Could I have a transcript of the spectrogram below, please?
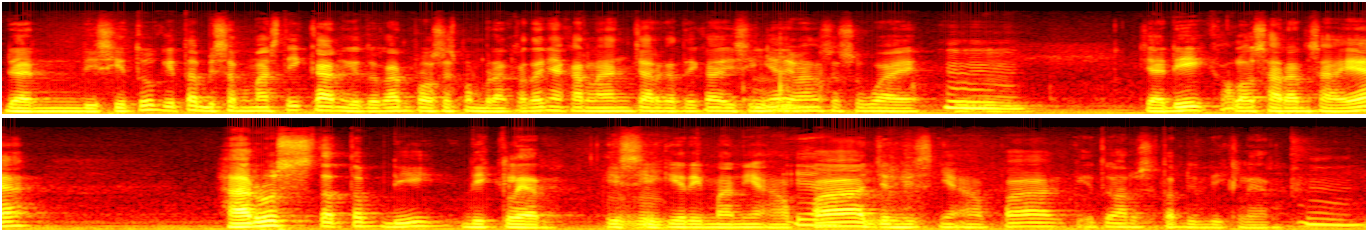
Dan di situ kita bisa memastikan gitu kan proses pemberangkatannya akan lancar ketika isinya memang sesuai. Hmm. Jadi kalau saran saya harus tetap di declare isi kirimannya apa, jenisnya apa, itu harus tetap di declare. Hmm.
